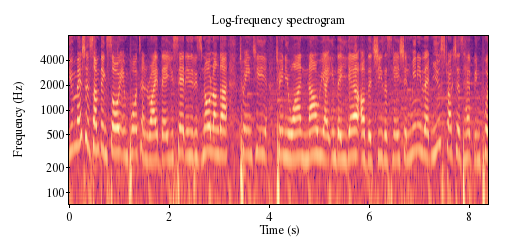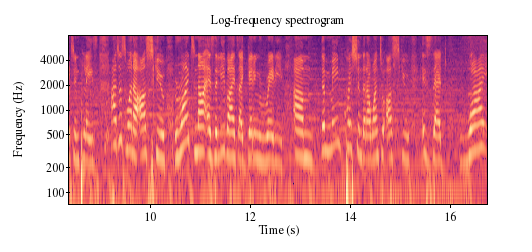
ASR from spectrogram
You mentioned something so important right there. You said it is no longer 2021. Now we are in the year of the Jesus nation, meaning that new structures have been put in place. I just want to ask you right now, as the Levites are getting ready, um, the main question that I want to ask you is that why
